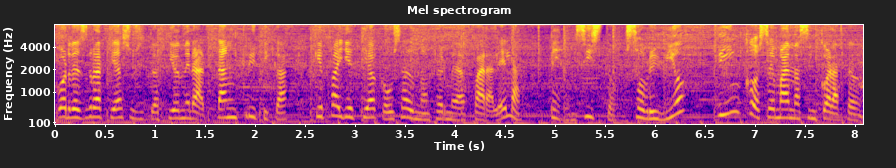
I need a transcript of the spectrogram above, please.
Por desgracia, su situación era tan crítica que falleció a causa de una enfermedad paralela. Pero insisto, sobrevivió cinco semanas sin corazón.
